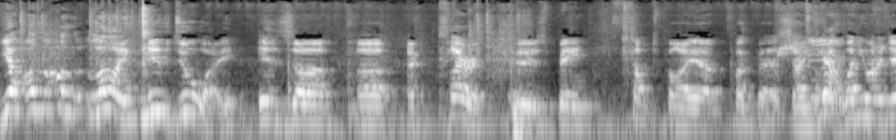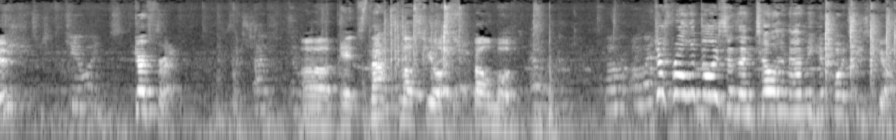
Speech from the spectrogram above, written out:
yeah, on the, on the line near the doorway is uh, uh, a cleric who's been thumped by a bugbear. So, yeah, what do you want to do? Go for it. Uh, it's that plus your spell mod. Well, I went Just roll the dice and then tell him how many hit points he's got.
